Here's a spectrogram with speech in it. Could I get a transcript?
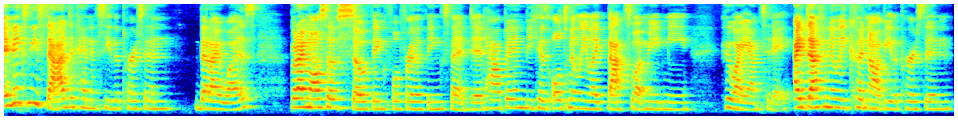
It makes me sad to kind of see the person that I was, but I'm also so thankful for the things that did happen because ultimately, like that's what made me who I am today. I definitely could not be the person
